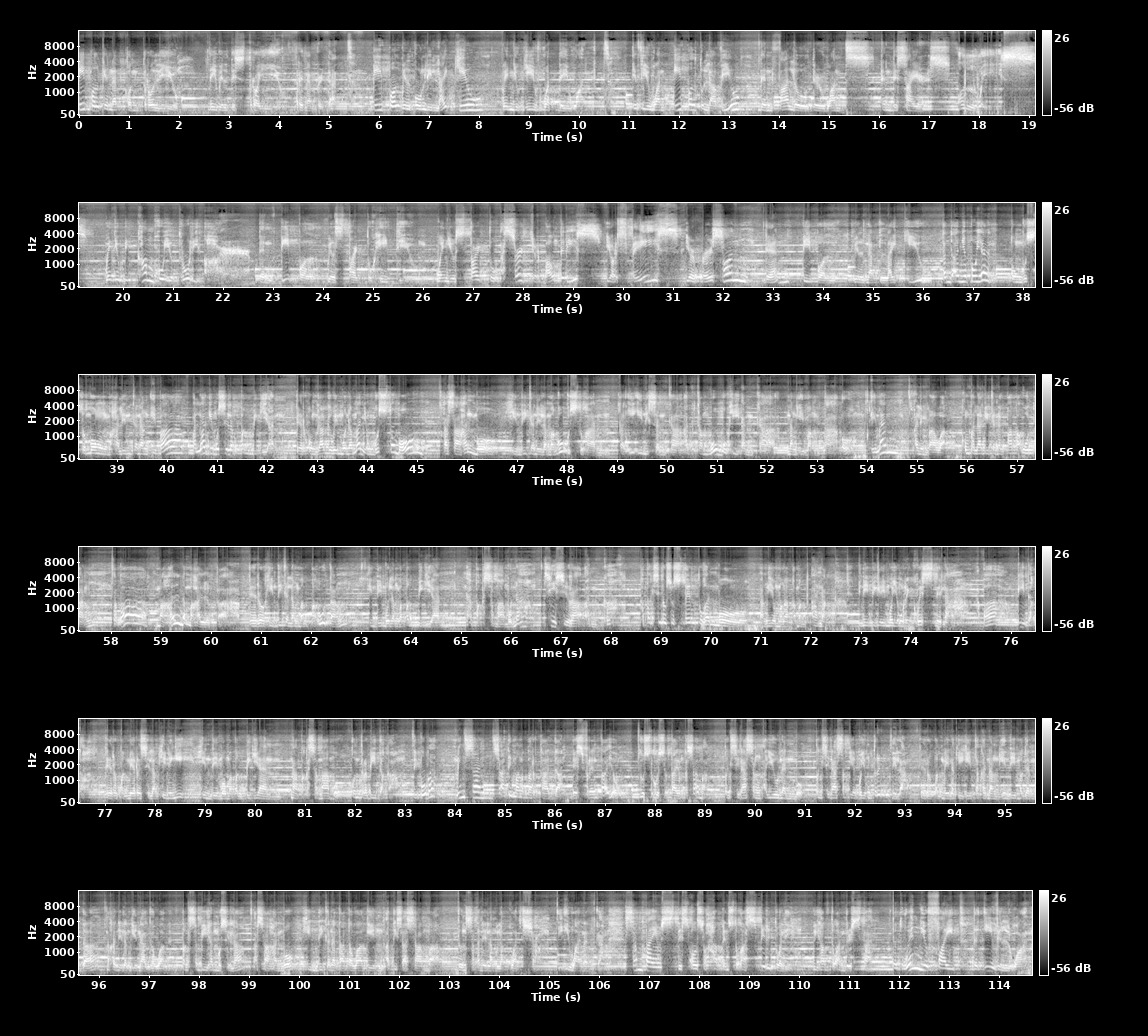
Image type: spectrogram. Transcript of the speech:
people cannot control you, they will destroy you. Remember that. People will only like you when you give what they want. If you want people to love you, then follow their wants and desires always. When you become who you truly are, then people will start to hate you. When you start to assert your boundaries, your space, your person, then people will not like you. Tandaan niyo po yan. Kung gusto mong mahalin ka ng iba, palagi mo silang pagbigyan. Pero kung gagawin mo naman yung gusto mo, asahan mo, hindi ka nila magugustuhan, kaiinisan ka at kamumuhian ka ng ibang tao. Amen? Halimbawa, kung palagi ka nagpapautang, aba, mahal na mahal ka. Pero hindi ka lang magpautang, hindi mo lang mapagbigyan, napakasama mo na, sisiraan ka. Kapag sinusustentuhan mo ang iyong mga kamag-anak, binibigay mo yung request nila, aba, bida ka. Pero pag meron silang hiningi, hindi mo mapagbigyan, napakasama mo, kontrabida ka. Di po ba? Minsan sa ating mga barkada, best friend tayo, gusto-gusto tayong kasama. Pag sinasang-ayunan mo, pag sinasakyan mo yung trip nila, pero pag may nakikita ka ng hindi maganda na kanilang ginagawa, pagsabihan mo sila, asahan mo, hindi ka natatawagin at isasama doon sa kanilang lakwatsa. Iiwanan ka. Sometimes this also happens to us spiritually. We have to understand that when you fight the evil one,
